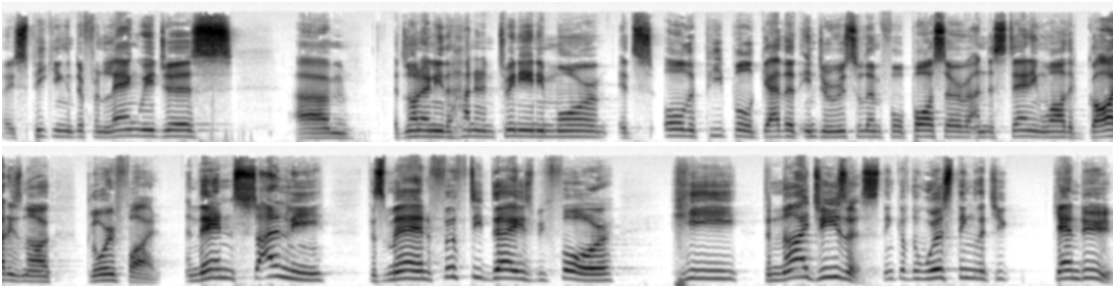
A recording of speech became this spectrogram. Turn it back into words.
they're speaking in different languages. Um, it's not only the 120 anymore, it's all the people gathered in Jerusalem for Passover, understanding wow, that God is now glorified. And then suddenly, this man, 50 days before, he denied Jesus. Think of the worst thing that you can do.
